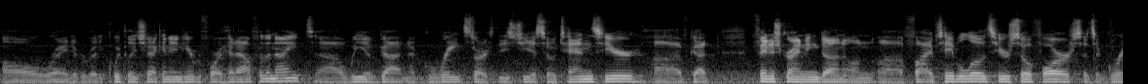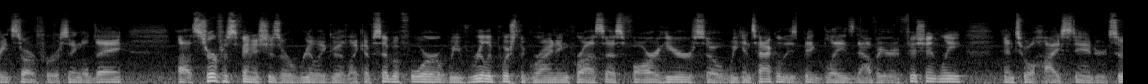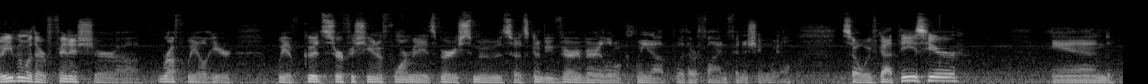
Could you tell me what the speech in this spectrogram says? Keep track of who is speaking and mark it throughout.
Speaker 1: All right, everybody, quickly checking in here before I head out for the night. Uh, we have gotten a great start to these GSO 10s here. Uh, I've got finish grinding done on uh, five table loads here so far, so it's a great start for a single day. Uh, surface finishes are really good. Like I've said before, we've really pushed the grinding process far here, so we can tackle these big blades now very efficiently and to a high standard. So even with our finish or uh, rough wheel here, we have good surface uniformity. It's very smooth, so it's going to be very, very little cleanup with our fine finishing wheel. So we've got these here and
